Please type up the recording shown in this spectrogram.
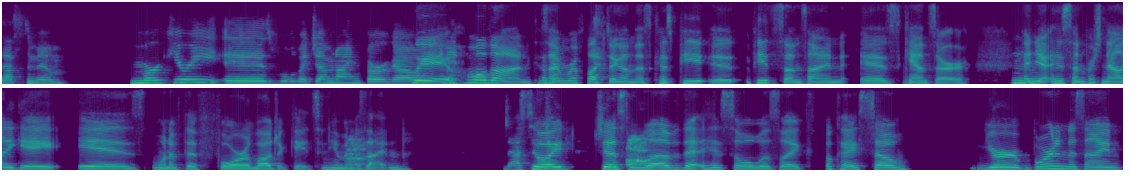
That's the moon. Mercury is ruled by Gemini and Virgo. Wait, and it- hold on, because okay. I'm reflecting on this because Pete is, Pete's sun sign is Cancer, mm-hmm. and yet his sun personality gate is one of the four logic gates in human design. That's so I just love that his soul was like, okay, so you're born in a sign,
